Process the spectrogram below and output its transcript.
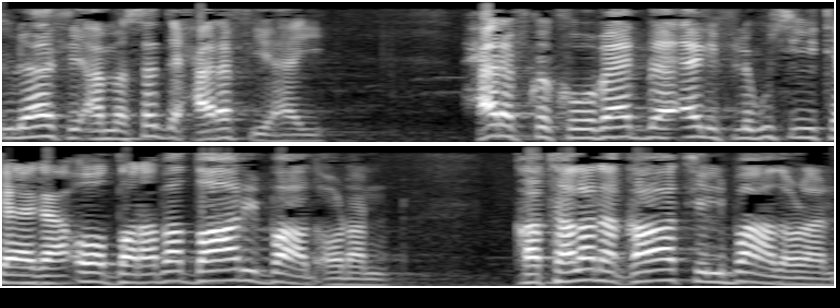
hulaafi ama saddex xaraf yahay. Xarafka koobaad baa alif lagu sii taagaa oo daraba daarib baad odhan qatalana qaatil baad odhan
